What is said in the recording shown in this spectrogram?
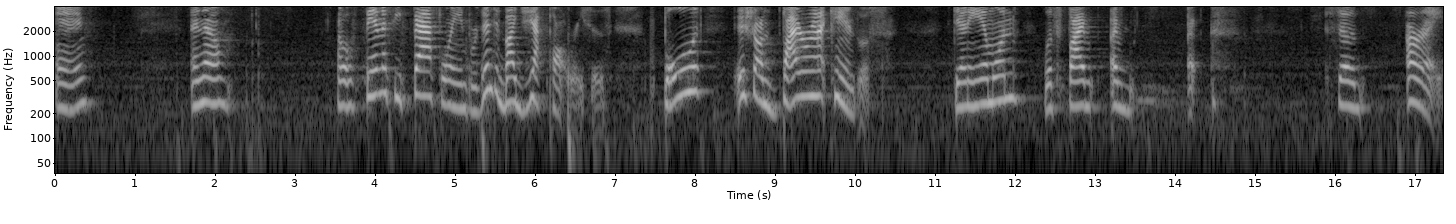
And and now a fantasy fast lane presented by Jackpot Races. Bullish on Byron at Kansas. Denny Hamlin with five. I've, I, so, all right.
